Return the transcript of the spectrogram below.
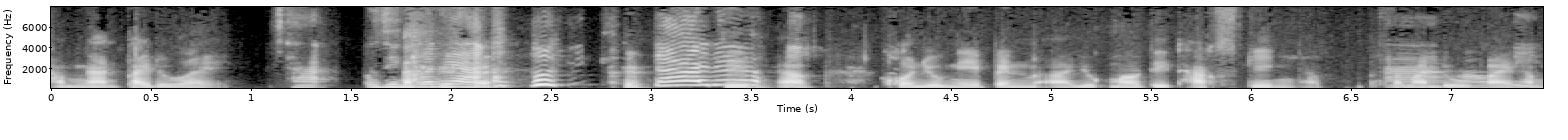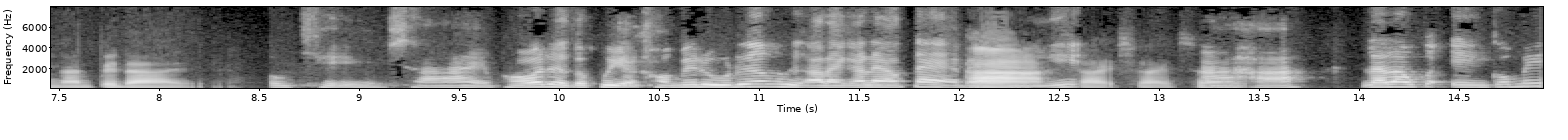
ทำงานไปด้วยใช่จริงปะเนี่ยได้ด้จวยริงเหอครับ คนยุคนี้เป็นอ่ายุค multitasking ครับ สามารถดูไป multi ทำงานไปได้ โอเค ใช่ เพราะว่าเดี๋ยวจะคุยกับเขาไม่รู้เรื่องหรืออะไรก็แล้วแต่แบบอ่านี้ใช่ใช่ใช่นะคะ แล้วเราก็เองก็ไม่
